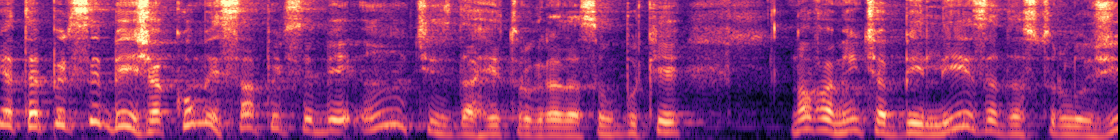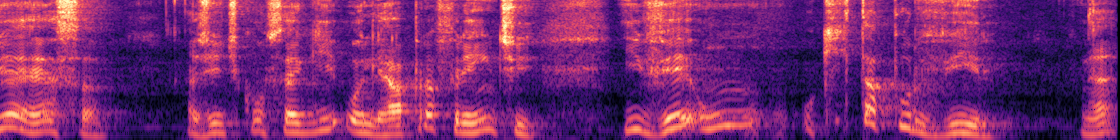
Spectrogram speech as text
e até perceber, já começar a perceber antes da retrogradação, porque novamente a beleza da astrologia é essa a gente consegue olhar para frente e ver um, o que está por vir. Né?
